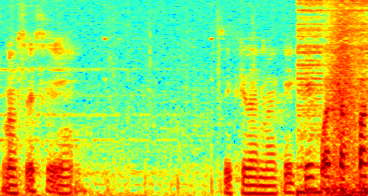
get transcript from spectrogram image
No sé si... Si quedarme aquí. ¿Qué? What the fuck?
